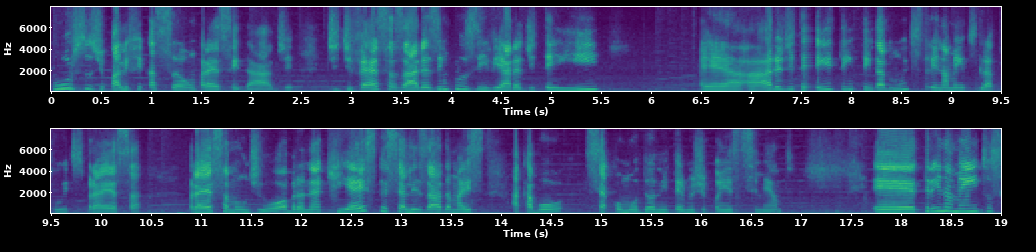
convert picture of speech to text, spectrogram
cursos de qualificação para essa idade, de diversas áreas, inclusive área de TI. É, a área de TI tem, tem dado muitos treinamentos gratuitos para essa para essa mão de obra, né, que é especializada, mas acabou se acomodando em termos de conhecimento. É, treinamentos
